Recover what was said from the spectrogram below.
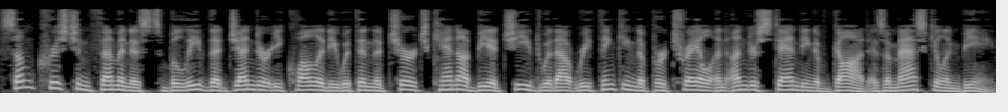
Some Christian feminists believe that gender equality within the Church cannot be achieved without rethinking the portrayal and understanding of God as a masculine being.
